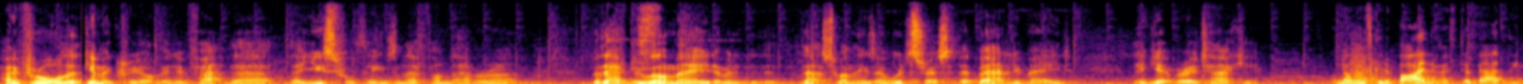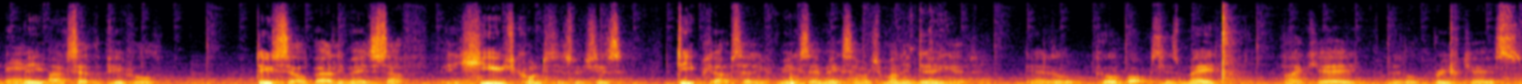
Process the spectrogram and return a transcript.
I mean, for all the gimmickry of it, in fact, they're, they're useful things and they're fun to have around. But they have to be well made. I mean, that's one of the things I would stress. If they're badly made, they get very tacky. No one's going to buy them if they're badly made. Except the people do sell badly made stuff in huge quantities, which is deeply upsetting for me because they make so much money doing it. You know, little pill boxes made like a little briefcase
